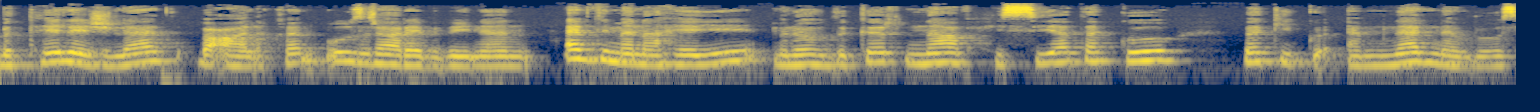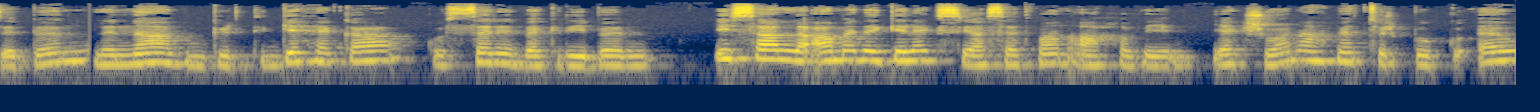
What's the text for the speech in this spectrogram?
bi têlê jilet bialiqin û zirarê bibînin. Ev dîmenaheyî mirov dikir nav hîsiyeta ku wekî ku em ner Newrozê bin li nav girtîgeheka ku serê vekirî bin. Îsal li Amedê gelek siyasetvan axivîn. Yek ji wan Ehmed Türk bû ku ew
